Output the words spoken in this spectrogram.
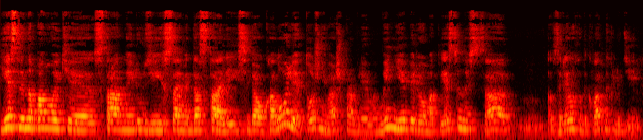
Если на помойке странные люди их сами достали и себя укололи, тоже не ваши проблемы. Мы не берем ответственность за зрелых, адекватных людей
